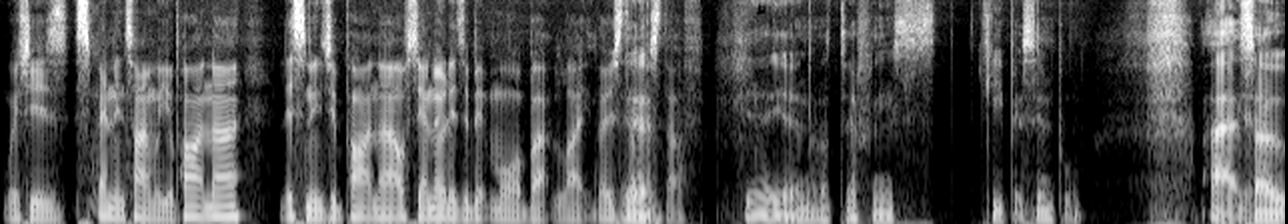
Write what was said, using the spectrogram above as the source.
which is spending time with your partner, listening to your partner. Obviously, I know there's a bit more, but like those type Yeah. of stuff. Yeah, yeah, no, definitely keep it simple. All right, so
